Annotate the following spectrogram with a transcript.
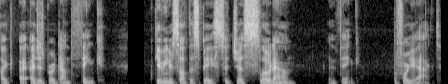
like I, I just wrote down think, giving yourself the space to just slow down and think before you act.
